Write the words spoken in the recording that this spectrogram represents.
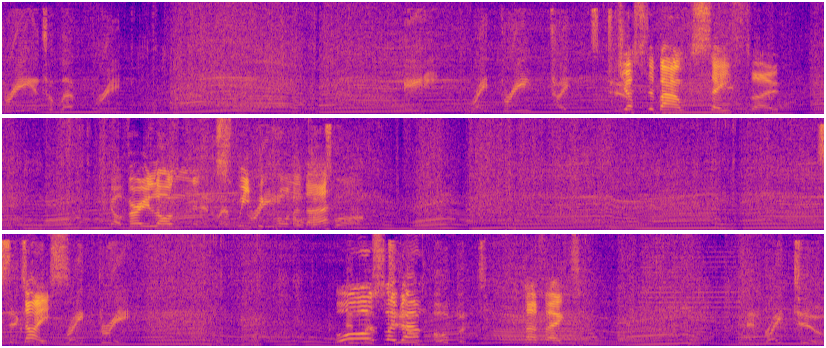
3 into left 3. 80, right 3, tightens 2. Just about safe, though. Got a very long sweeping corner there. Long. Nice. Right three. Oh, slow down. Opens. Perfect. And right two.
